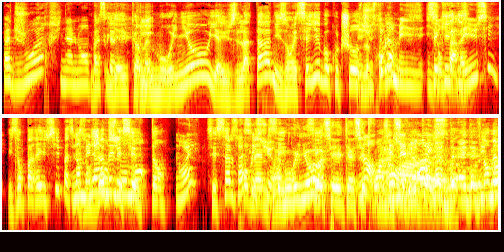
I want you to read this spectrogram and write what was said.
pas de joueurs finalement. Bah, Parce il y a eu quand il- même Mourinho, il y a eu Zlatan, ils ont essayé beaucoup de choses. mais Le problème, mais ils- n'ont pas ils- réussi. ils n'ont pas réussi parce qu'ils n'ont jamais laissé moment- le temps. Oui. C'est ça le Ça, problème. sûr. Bah, Mourinho, c'est- trois ans. hein. David Non, même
